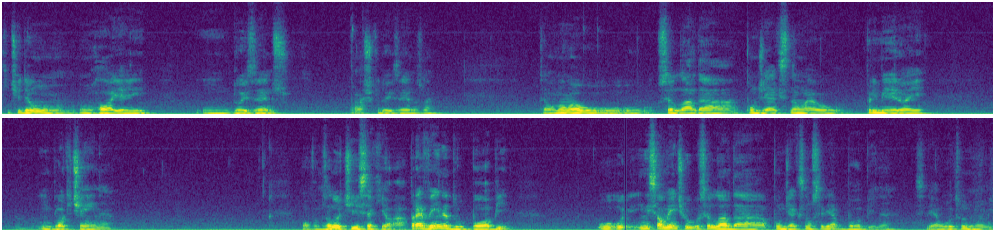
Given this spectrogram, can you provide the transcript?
que te dê um, um ROI aí em dois anos, acho que dois anos, né? Então não é o, o, o celular da Punjax não é o primeiro aí em blockchain, né? Bom, vamos à notícia aqui, ó. A pré-venda do Bob, o, inicialmente o celular da Punjax não seria Bob, né? Seria outro nome.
